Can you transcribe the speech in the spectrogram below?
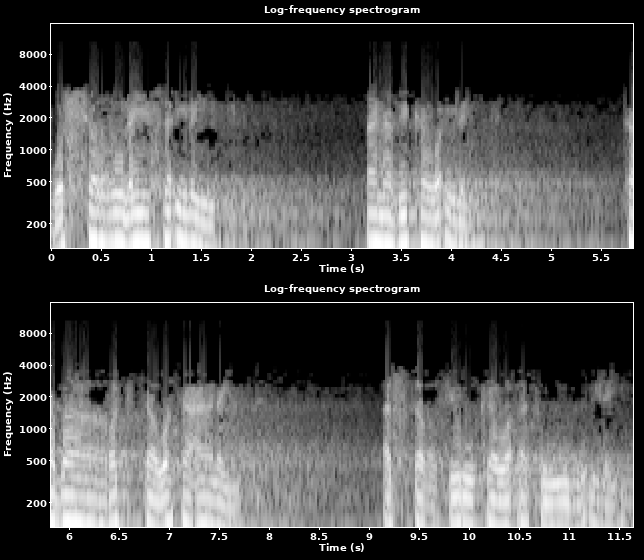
والشر ليس إليك أنا بك وإليك تباركت وتعاليت أستغفرك وأتوب إليك.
